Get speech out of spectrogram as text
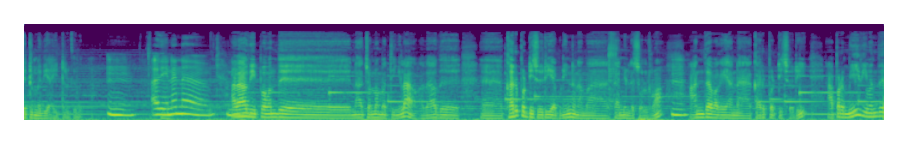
ஏற்றுமதி ஆகிட்டு இருக்குது. அது என்னென்ன அதாவது இப்போ வந்து நான் சொன்னேன் பார்த்தீங்களா அதாவது கருப்பட்டி சொறி அப்படின்னு நம்ம தமிழில் சொல்கிறோம். அந்த வகையான கருப்பட்டி சொறி. அப்புறம் மீதி வந்து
